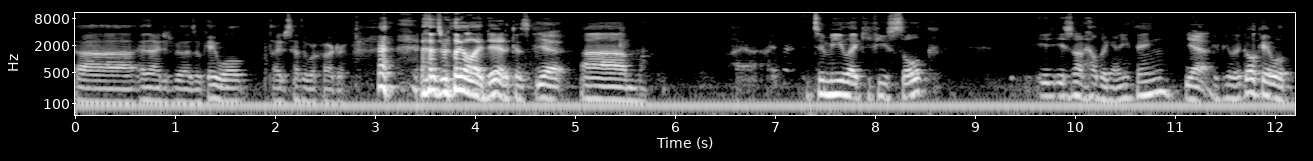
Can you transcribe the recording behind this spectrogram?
Uh, and then I just realized, okay, well, I just have to work harder. and that's really all I did because Yeah. um, I, I, to me, like if you sulk, it, it's not helping anything. Yeah. If you're like, okay, well,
